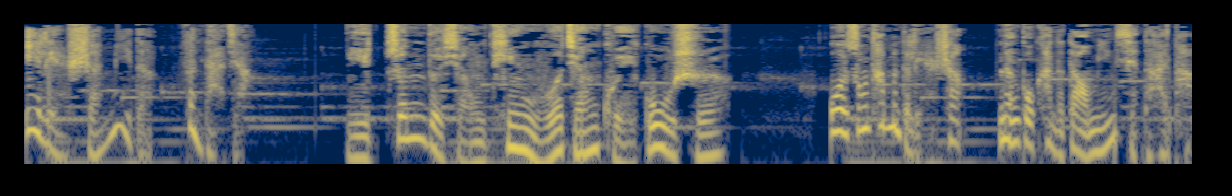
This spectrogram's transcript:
一脸神秘的问大家：“你真的想听我讲鬼故事？”我从他们的脸上能够看得到明显的害怕。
